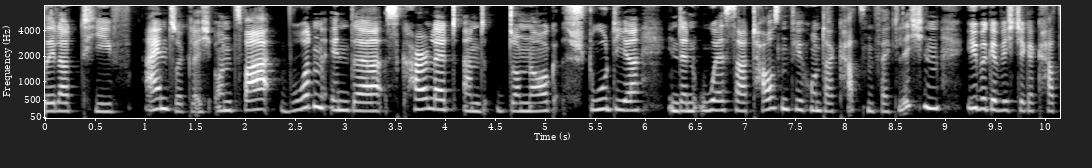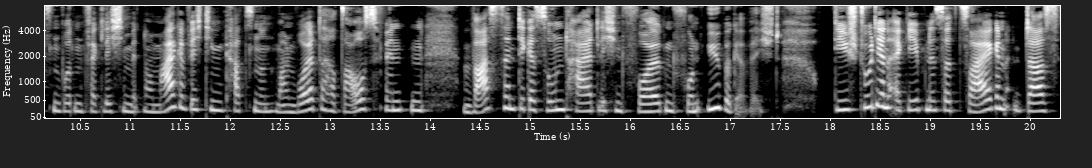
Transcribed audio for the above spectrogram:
relativ eindrücklich. Und zwar wurden in der Scarlett and Donog Studie in den USA 1400 Katzen verglichen. Übergewichtige Katzen wurden verglichen mit normalgewichtigen Katzen und man wollte herausfinden, was sind die gesundheitlichen Folgen von Übergewicht. Die Studienergebnisse zeigen, dass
